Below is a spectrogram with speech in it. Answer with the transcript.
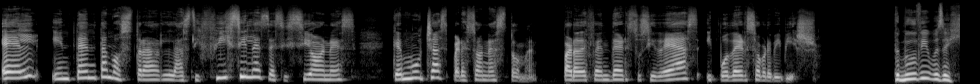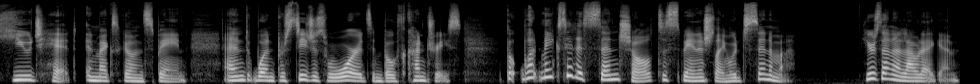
Él intenta mostrar las difíciles decisiones que muchas personas toman para defender sus ideas y poder sobrevivir. The movie was a huge hit in Mexico and Spain and won prestigious awards in both countries. But what makes it essential to Spanish language cinema? Here's Ana Laura again.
